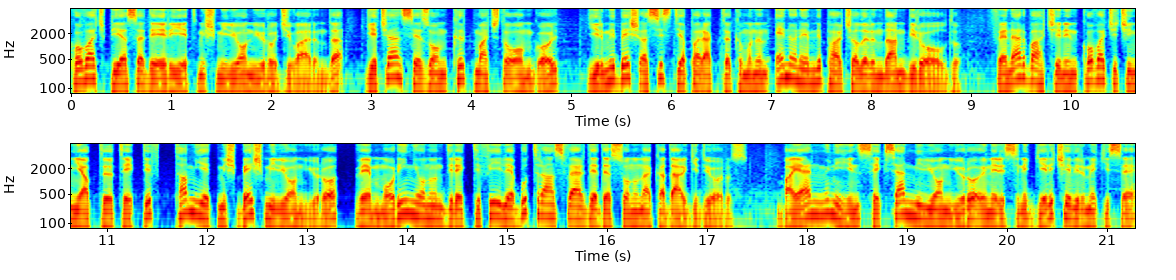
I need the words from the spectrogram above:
Kovac piyasa değeri 70 milyon euro civarında, geçen sezon 40 maçta 10 gol, 25 asist yaparak takımının en önemli parçalarından biri oldu. Fenerbahçe'nin Kovac için yaptığı teklif, tam 75 milyon euro ve Mourinho'nun direktifiyle bu transferde de sonuna kadar gidiyoruz. Bayern Münih'in 80 milyon euro önerisini geri çevirmek ise,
